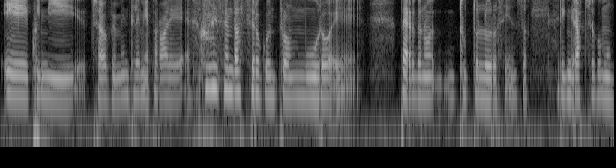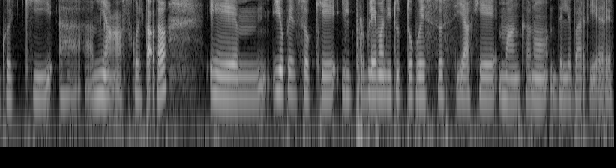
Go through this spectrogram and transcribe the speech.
e quindi, cioè, ovviamente le mie parole come se andassero contro un muro e perdono tutto il loro senso. Ringrazio comunque chi uh, mi ha ascoltata e um, io penso che il problema di tutto questo sia che mancano delle barriere,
